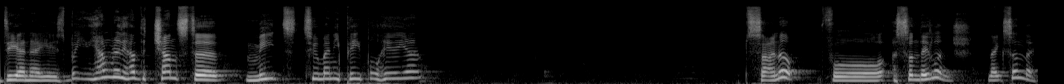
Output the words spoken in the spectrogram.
DNA is, but you haven't really had the chance to meet too many people here yet. Sign up for a Sunday lunch next Sunday.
